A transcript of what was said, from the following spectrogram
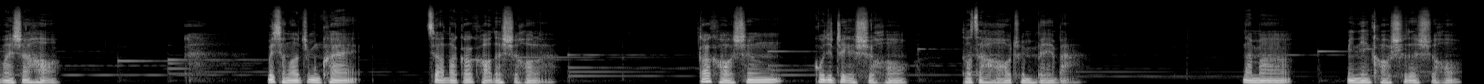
晚上好。没想到这么快就要到高考的时候了。高考生估计这个时候都在好好准备吧。那么，明天考试的时候，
